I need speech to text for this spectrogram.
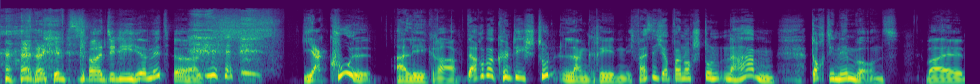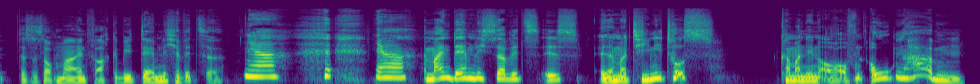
da gibt es Leute, die hier mithören. Ja, cool, Allegra. Darüber könnte ich stundenlang reden. Ich weiß nicht, ob wir noch Stunden haben. Doch, die nehmen wir uns. Weil das ist auch mein Fachgebiet, dämliche Witze. Ja, ja. Mein dämlichster Witz ist, äh, mal, Tinnitus kann man den auch auf den Augen haben.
